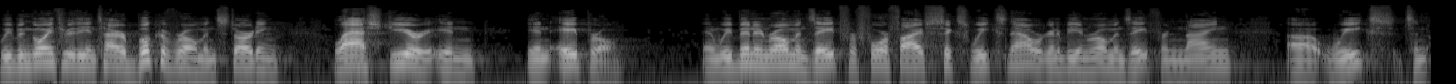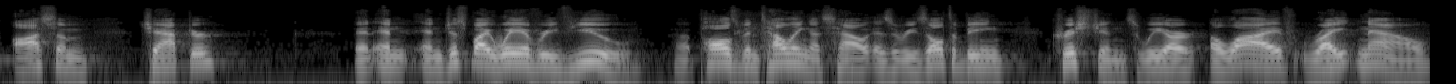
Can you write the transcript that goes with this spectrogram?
We've been going through the entire book of Romans starting last year in, in April. And we've been in Romans 8 for four, five, six weeks now. We're going to be in Romans 8 for nine uh, weeks. It's an awesome chapter. And, and, and just by way of review, uh, Paul's been telling us how, as a result of being Christians, we are alive right now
